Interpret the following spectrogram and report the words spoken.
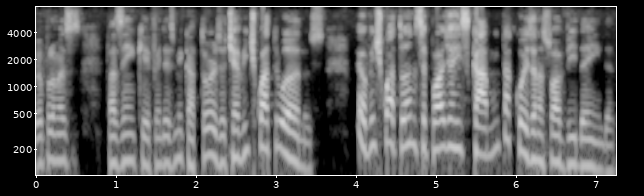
eu pelo menos fazia o quê? Foi em 2014, eu tinha 24 anos. Meu, 24 anos você pode arriscar muita coisa na sua vida ainda.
